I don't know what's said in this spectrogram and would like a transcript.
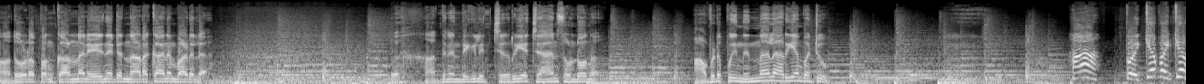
അതോടൊപ്പം കണ്ണൻ എഴുന്നേറ്റ് നടക്കാനും പാടില്ല. അതിനെന്തെങ്കിലും ചെറിയ ചാൻസ് ഉണ്ടോന്ന്? അവിടെ പോയി നിന്നാലേ അറിയാൻ പറ്റൂ. ആ പൊയ്ക്കോ പൊയ്ക്കോ.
